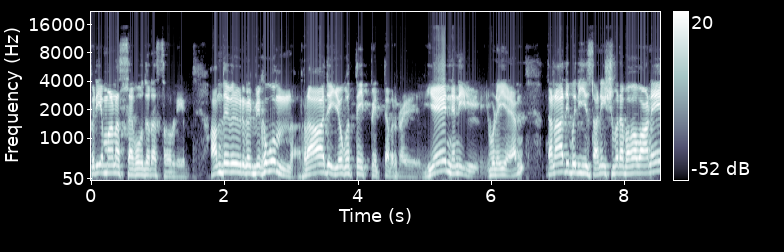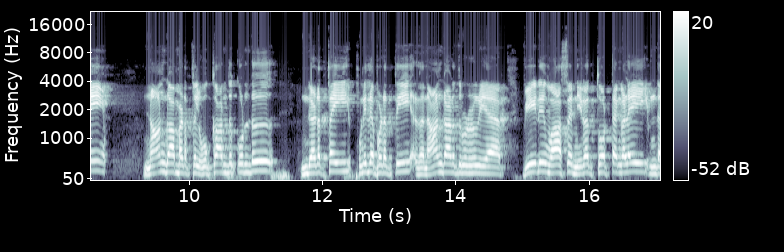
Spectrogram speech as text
பிரியமான சகோதர சகோதரி அந்த இவர்கள் மிகவும் ராஜ யோகத்தை பெற்றவர்கள். ஏனெனில் இவருடைய தனாதிபதி சனீஸ்வர பகவானே நான்காம் இடத்தில் உட்கார்ந்து கொண்டு இந்த இடத்தை புனிதப்படுத்தி அந்த நான்காம் வீடு வாச நிலத்தோட்டங்களை இந்த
